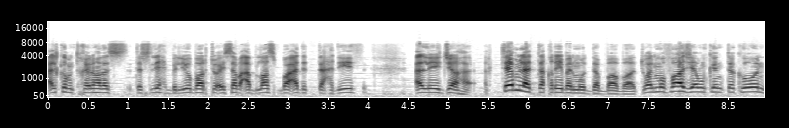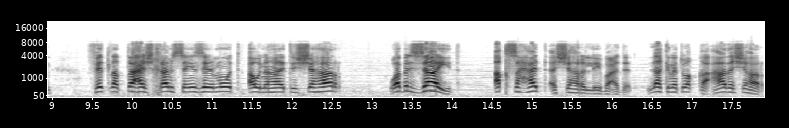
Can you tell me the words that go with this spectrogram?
لكم تخيلون هذا التسليح بال Leopard 2 A 7 Plus بعد التحديث اللي جاها. اكتملت تقريبا mode دبابات والمفاجأة ممكن تكون في 13 5 ينزل ال mode أو نهاية الشهر وبالزايد اقصى حد الشهر اللي بعده. لكن أتوقع هذا الشهر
